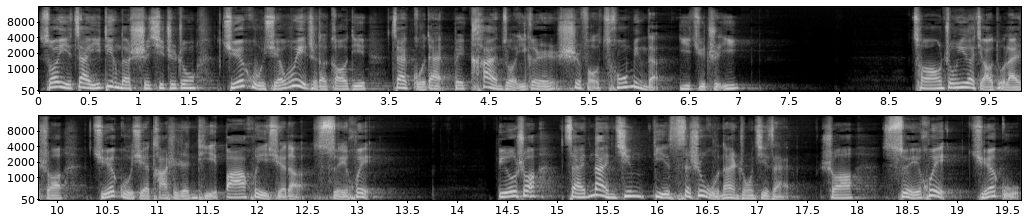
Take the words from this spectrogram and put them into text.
所以在一定的时期之中，绝骨穴位置的高低，在古代被看作一个人是否聪明的依据之一。从中医的角度来说，绝骨穴它是人体八会穴的髓会。比如说，在《难经》第四十五难中记载说：“髓会绝骨。”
